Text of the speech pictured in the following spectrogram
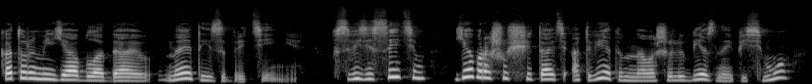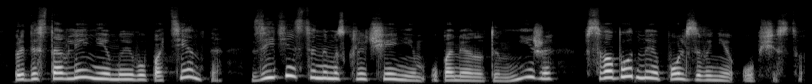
которыми я обладаю на это изобретение. В связи с этим я прошу считать ответом на ваше любезное письмо предоставление моего патента за единственным исключением, упомянутым ниже, в свободное пользование общества.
